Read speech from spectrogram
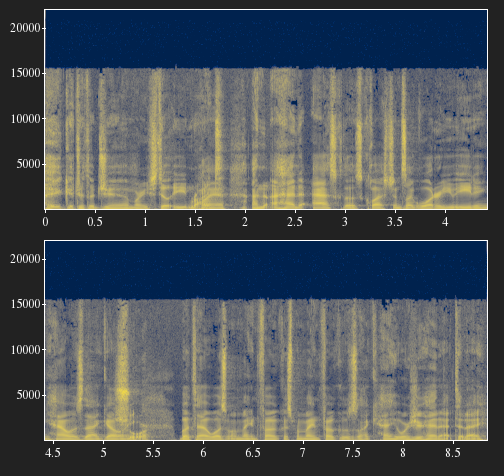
hey, get to the gym. Are you still eating? Right. I, I had to ask those questions like, what are you eating? How is that going? Sure. but that wasn't my main focus. My main focus was like, hey, where's your head at today?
